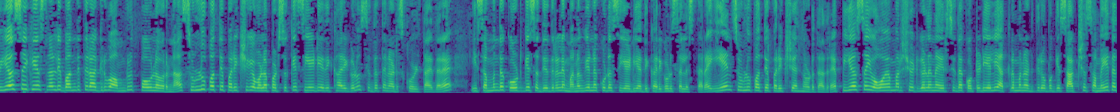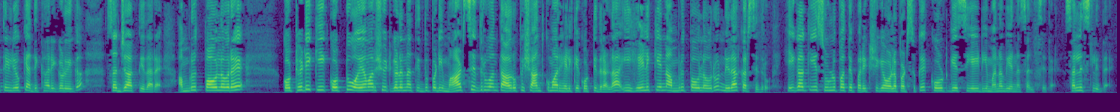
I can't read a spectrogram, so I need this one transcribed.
PSI ಕೇಸ್ನಲ್ಲಿ ಬಂಧಿತರಾಗಿರುವ Amrit Paul ಅವರನ್ನ ಸುಳ್ಳು ಪತ್ತೆ ಪರೀಕ್ಷೆಗೆ ಒಳಪಡಿಸೋಕೆ ಸಿಐಡಿ ಅಧಿಕಾರಿಗಳು ಸಿದ್ಧತೆ ನಡೆಸಿಕೊಳ್ತಾ ಇದ್ದಾರೆ. ಈ ಸಂಬಂಧ ಕೋರ್ಟ್ಗೆ ಸದ್ಯದರಲ್ಲೇ ಮನವಿಯನ್ನು ಕೂಡ ಸಿಐಡಿ ಅಧಿಕಾರಿಗಳು ಸಲ್ಲಿಸ್ತಾರೆ. ಏನ್ ಸುಳ್ಳು ಪತ್ತೆ ಪರೀಕ್ಷೆ ಅಂತ ನೋಡೋದಾದ್ರೆ ಪಿಎಸ್ಐ ಓಎಂಆರ್ ಶೀಟ್ಗಳನ್ನು ಇರಿಸಿದ ಕೊಠಡಿಯಲ್ಲಿ ಅಕ್ರಮ ನಡೆದಿರೋ ಬಗ್ಗೆ ಸಾಕ್ಷ್ಯ ಸಮೇತ ತಿಳಿಯೋಕೆ ಅಧಿಕಾರಿಗಳು ಈಗ ಸಜ್ಜಾಗ್ತಿದ್ದಾರೆ. ಅಮೃತ್ ಪೌಲ್ ಅವರೇ ಕೊಠಡಿ ಕೀ ಕೊಟ್ಟು ಓಎಂಆರ್ ಶೀಟ್ಗಳನ್ನು ತಿದ್ದುಪಡಿ ಮಾಡಿಸಿದ್ರು ಅಂತ ಆರೋಪಿ ಶಾಂತಕುಮಾರ್ ಹೇಳಿಕೆ ಕೊಟ್ಟಿದ್ರಲ್ಲ, ಈ ಹೇಳಿಕೆಯನ್ನು ಅಮೃತ್ ಪೌಲ್ ಅವರು ನಿರಾಕರಿಸಿದ್ರು. ಹೀಗಾಗಿ ಸುಳ್ಳು ಪತ್ತೆ ಪರೀಕ್ಷೆಗೆ ಒಳಪಡಿಸೋಕೆ ಕೋರ್ಟ್ಗೆ ಸಿಐಡಿ ಮನವಿಯನ್ನು ಸಲ್ಲಿಸಿದೆ, ಸಲ್ಲಿಸಲಿದೆ.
